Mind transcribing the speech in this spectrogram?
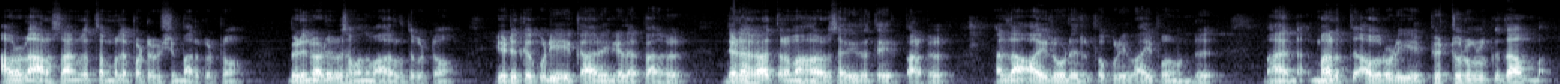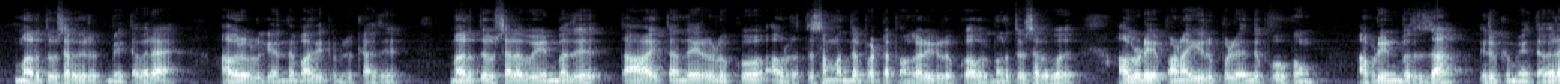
அவர்களால் அரசாங்க சம்மந்தப்பட்ட விஷயமா இருக்கட்டும் வெளிநாடுகள் சம்மந்தமாக இருக்கட்டும் எடுக்கக்கூடிய காரியங்கள் இருப்பார்கள் திடகாத்திரமாக ஒரு சரீரத்தை இருப்பார்கள். நல்ல ஆயுளோடு இருக்கக்கூடிய வாய்ப்பும் உண்டு. மருத்து அவருடைய பெற்றோர்களுக்கு தான் ம- மருத்துவ செலவு இருக்குமே தவிர அவர்களுக்கு எந்த பாதிப்பும் இருக்காது. மருத்துவ செலவு என்பது தாய் தந்தையர்களுக்கோ அவர் ரத்த சம்பந்தப்பட்ட பங்காளிகளுக்கோ அவர் மருத்துவ செலவு அவருடைய பண இருப்பிலிருந்து போகும் அப்படின்பது தான் இருக்குமே தவிர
